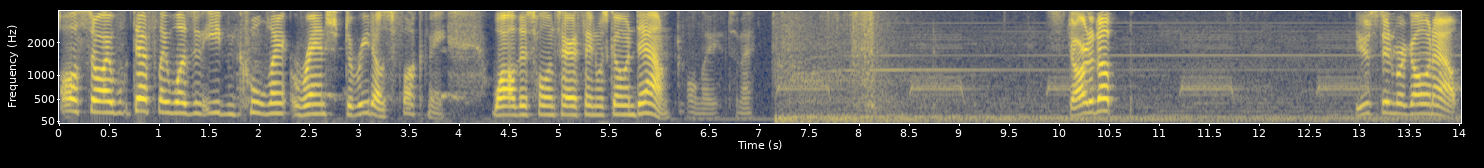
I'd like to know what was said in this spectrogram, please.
Also, I definitely wasn't eating Cool Ranch Doritos, fuck me, while this whole entire thing was going down. Only to me. Start it up! Houston, we're going out.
